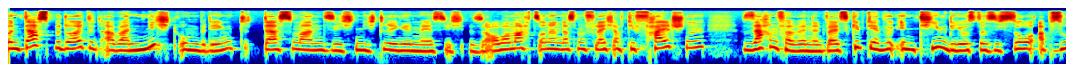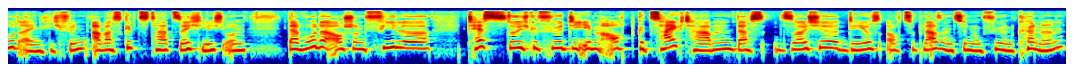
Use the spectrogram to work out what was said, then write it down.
Und das bedeutet aber nicht unbedingt, dass man sich nicht regelmäßig sauber macht, sondern dass man vielleicht auch die falschen Sachen verwendet, weil es gibt ja wirklich Intimdeos, das ich so absurd eigentlich finde, aber es gibt es tatsächlich. Und da wurde auch schon viele Tests durchgeführt, die eben auch gezeigt haben, dass solche Deos auch zu Blasenentzündung führen können,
